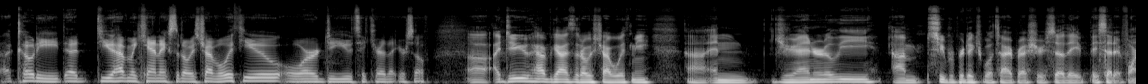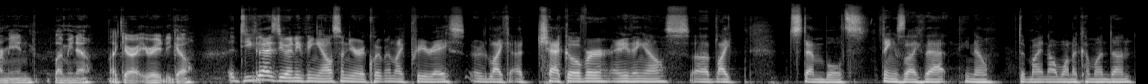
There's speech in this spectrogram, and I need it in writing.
Uh, Cody, uh, do you have mechanics that always travel with you, or do you take care of that yourself? Uh, I do have guys that always travel with me, uh, and generally I'm super predictable with tire pressure, so they, they set it for me and let me know, like, all right, you're ready to go. Uh, Do you guys do anything else on your equipment, like pre-race, or like a check over, anything else, uh, like stem bolts, things like that? You know, that might not want to come undone,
